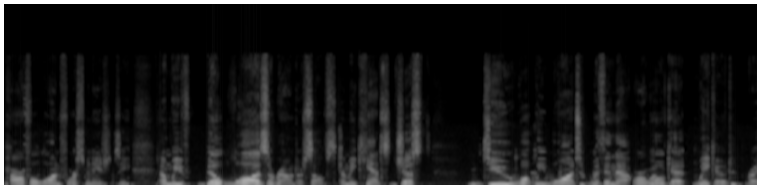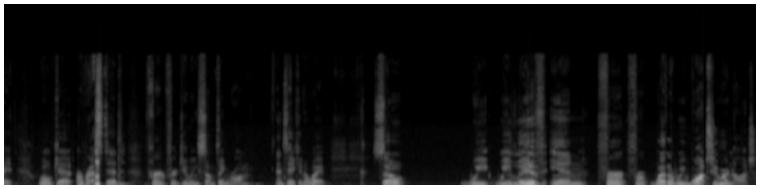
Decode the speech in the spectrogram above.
powerful law enforcement agency, and we've built laws around ourselves, and we can't just do what we want within that, or we'll get wacoed, right? We'll get arrested for for doing something wrong and taken away. So we we live in for for whether we want to or not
